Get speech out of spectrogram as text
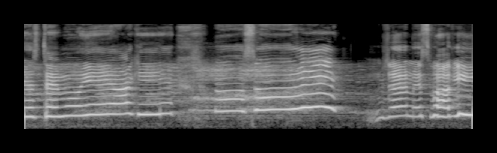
Jestem moje jaki, no sorry, Rzemysławi.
